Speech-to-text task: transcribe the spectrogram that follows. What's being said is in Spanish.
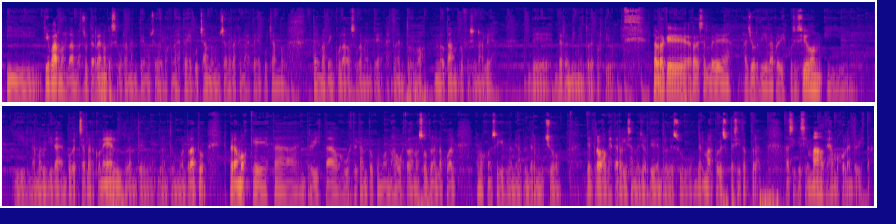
y llevárnosla a nuestro terreno, que seguramente muchos de los que nos estáis escuchando, muchas de las que nos estáis escuchando, estáis más vinculados seguramente a estos entornos no tan profesionales de, rendimiento deportivo. La verdad que agradecerle a Jordi la predisposición y, la amabilidad en poder charlar con él durante, durante un buen rato. Esperamos que esta entrevista os guste tanto como nos ha gustado a nosotros, en la cual hemos conseguido también aprender mucho del trabajo que está realizando Jordi dentro de su, del marco de su tesis doctoral. Así que sin más os dejamos con la entrevista.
